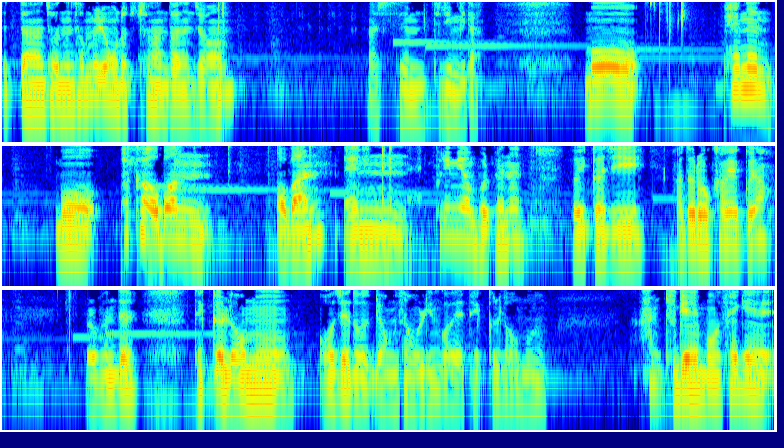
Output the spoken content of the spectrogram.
일단 저는 선물용으로 추천한다는 점 말씀드립니다. 뭐 펜은 뭐 파카 어반 어반 N 프리미엄 볼펜은 여기까지 하도록 하겠고요. 여러분들 댓글 너무 어제도 영상 올린 거에 댓글 너무 한 두 개 뭐 세 개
